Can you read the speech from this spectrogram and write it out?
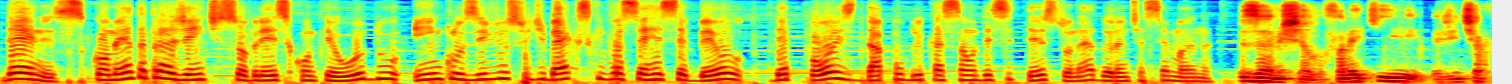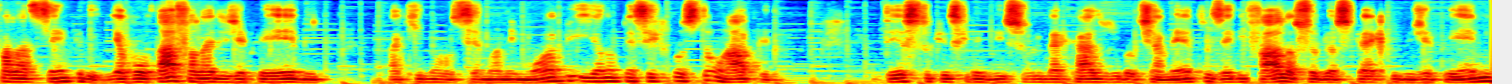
Denis, comenta pra gente sobre esse conteúdo e inclusive os feedbacks que você recebeu depois da publicação desse texto, né, durante a semana. Pois é, Michel, eu falei que a gente ia falar sempre, ia voltar a falar de GPM aqui no Semana Imob e eu não pensei que fosse tão rápido texto que eu escrevi sobre o mercado de loteamentos, ele fala sobre o aspecto do GPM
